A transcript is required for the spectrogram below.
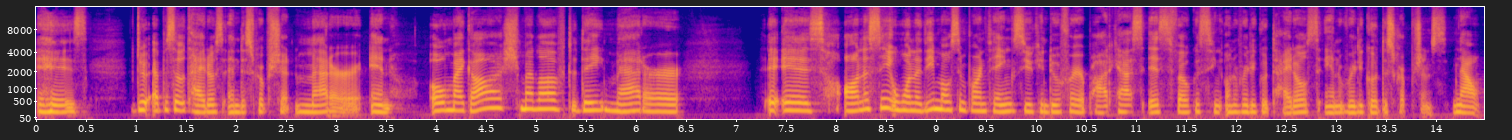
is Do episode titles and description matter? And oh my gosh, my love, do they matter? It is honestly one of the most important things you can do for your podcast is focusing on really good titles and really good descriptions. Now,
